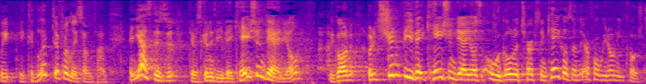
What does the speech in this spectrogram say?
we, we can live differently sometimes. And yes, there's, there's going to be vacation, Daniel. We go on, but it shouldn't be vacation, Daniel. It's, oh, we're going to Turks and Caicos, and therefore we don't eat kosher.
